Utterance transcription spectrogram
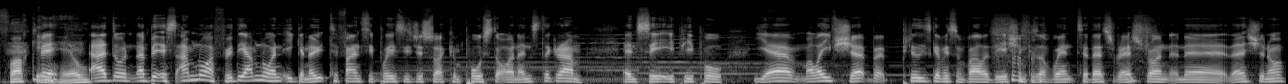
Fucking But hell. I don't. But it's, I'm not a foodie. I'm not into going out to fancy places just so I can post it on Instagram and say to people, "Yeah, my life's shit, but please give me some validation because I've went to this restaurant and uh, this, you know."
